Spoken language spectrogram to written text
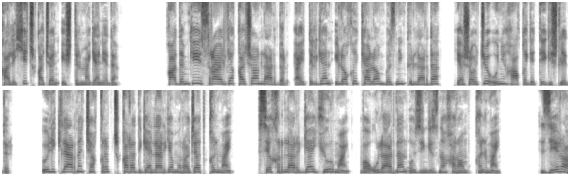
hali hech qachon eshitilmagan edi. Qadimgi isroilga qachonlardir aytilgan ilohiy kalom bizning kunlarda yashovchi uning xalqiga tegishlidir. O'liklarni chaqirib chiqaradiganlarga murojaat qilmang sehrlarga yurmang va ulardan o'zingizni harom qilmang. Zero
